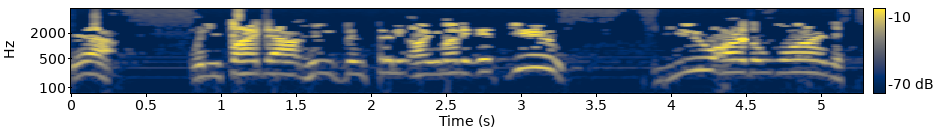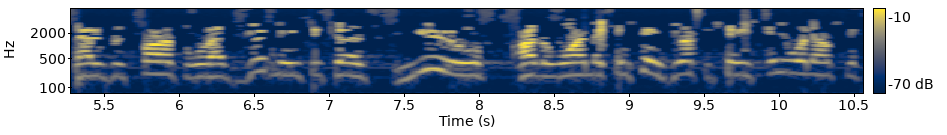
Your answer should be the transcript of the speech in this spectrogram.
Yeah. When you find out who's been spending all your money, it's you. You are the one that is responsible. That's good news because you are the one that can change. You don't have to change anyone else can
